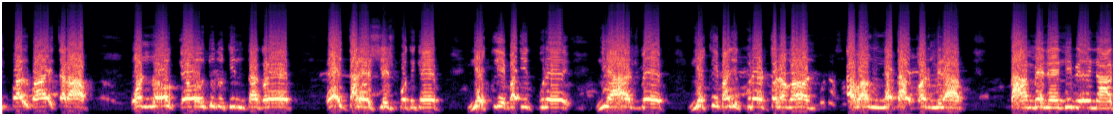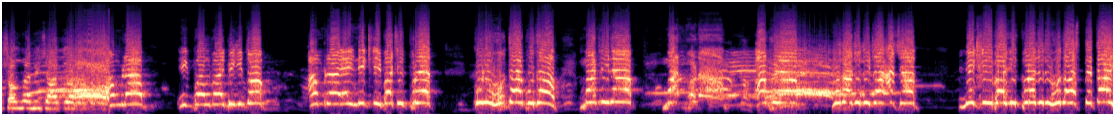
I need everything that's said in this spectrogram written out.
ইকবাল ভাই, তারা অন্য কেউ যদি চিন্তা করে, এই তারের শেষ নেকলি নিয়ে আসবে। নেকলি বাজিতপুরের জনগণ এবং নেতা কর্মীরা তা মেনে নিবে না, সংগ্রামী সাথী। আমরা ইকবাল ভাই বিগিত আমরা এই নিকলি বাজিতপুরে কোন হুদা বুদা মাটি না, মানবো না। আমরা হুদা যদি আসে নিকলি বাজিতপুরে যদি হুদা আসতে চাই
